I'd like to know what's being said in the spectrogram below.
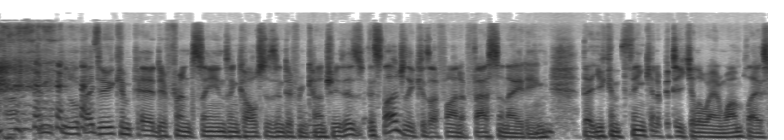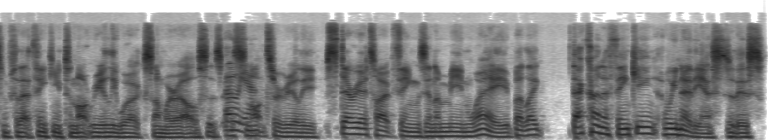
Uh, and, look, I do compare different scenes and cultures in different countries. It's, it's largely because I find it fascinating mm-hmm. that you can think in a particular way in one place and for that thinking to not really work somewhere else. It's, oh, it's yeah. not to really stereotype things in a mean way, but like that kind of thinking, we know the answer to this.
